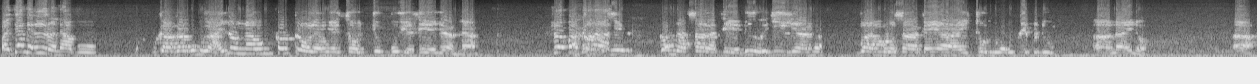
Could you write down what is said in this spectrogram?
ปัจจัยอื่นนะบูกากากูกายลงนาอุ้มคอนโทรลยังยังโซจุบุยเทียนนะเราบอกกันนะก็นักสารเทดื้อยีเลียนบ้านโรซากายไอทุนวงเป็นประดุม Ah, nah ini Ah.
